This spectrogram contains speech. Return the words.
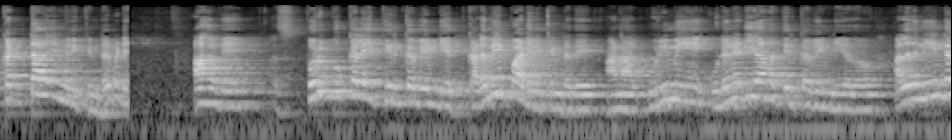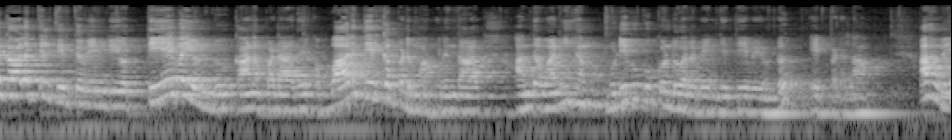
கட்டாயம் இருக்கின்ற விடை. ஆகவே பொறுப்புகளை தீர்க்க வேண்டிய கடமைப்பாடு இருக்கின்றது. ஆனால் உரிமையை உடனடியாக தீர்க்க வேண்டியதோ அல்லது நீண்ட காலத்தில் தீர்க்க வேண்டியோ தேவை ஒன்று காணப்படாது. அவ்வாறு தீர்க்கப்படுமாக இருந்தால் அந்த வணிகம் முடிவுக்கு கொண்டு வர வேண்டிய தேவை ஒன்று ஏற்படலாம். ஆகவே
